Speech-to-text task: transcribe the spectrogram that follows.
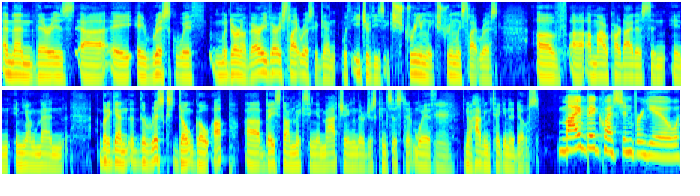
and then there is uh, a a risk with Moderna, very very slight risk again with each of these extremely extremely slight risk of uh, a myocarditis in, in in young men. But again, the risks don't go up uh, based on mixing and matching. They're just consistent with mm. you know having taken a dose. My big question for you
